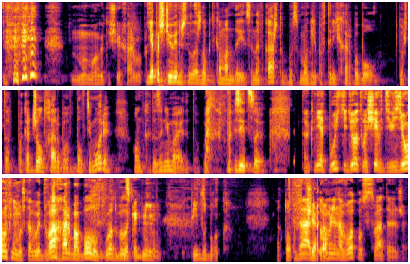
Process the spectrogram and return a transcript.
Ну, могут еще и Харба Я почти уверен, что должна быть команда из НФК, чтобы мы смогли повторить Харба Боул. Потому что пока Джон Харба в Балтиморе, он как-то занимает эту позицию. Так нет, пусть идет вообще в дивизион к нему, чтобы два Харба Боула в год было как минимум. Питтсбург. А то да, вчера... Томлина в отпуск сватают же.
